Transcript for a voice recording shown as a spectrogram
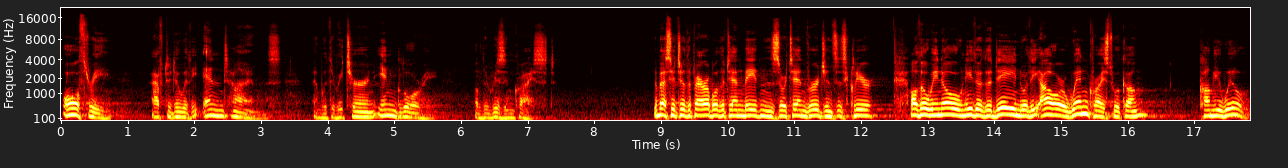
All three have to do with the end times and with the return in glory of the risen Christ. The message of the parable of the ten maidens or ten virgins is clear. Although we know neither the day nor the hour when Christ will come, come he will,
